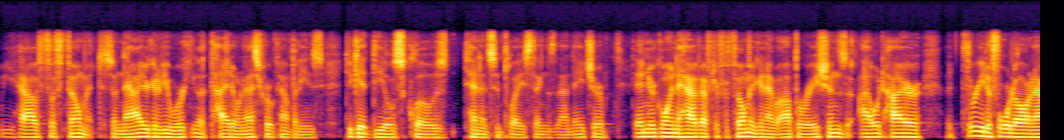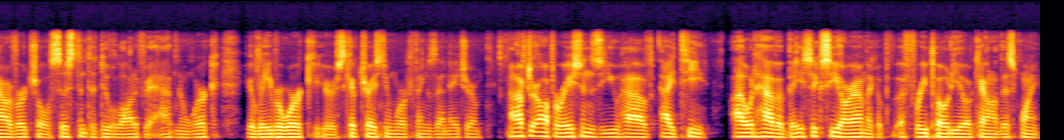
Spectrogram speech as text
we have fulfillment. So now you're going to be working with title and escrow companies to get deals closed, tenants in place, things of that nature. Then you're going to have after fulfillment, you're going to have operations. I would hire a three to four dollar an hour virtual assistant to do a lot of your admin work, your labor work, your skip tracing work, things of that nature. After operations, you have IT I would have a basic CRM, like a, a, free Podio account at this point,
